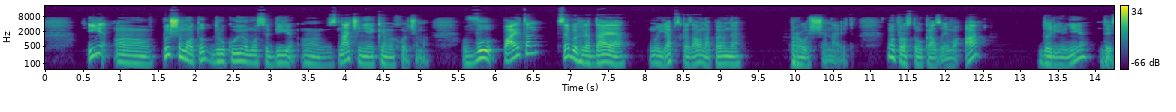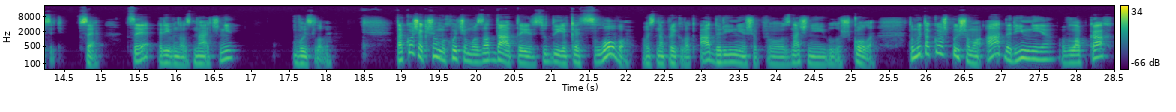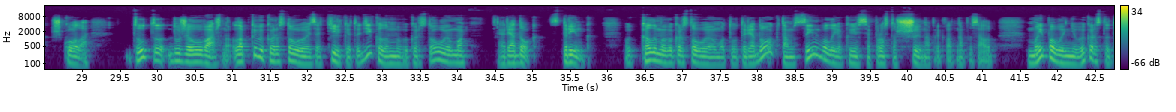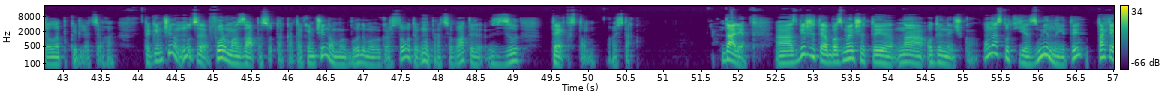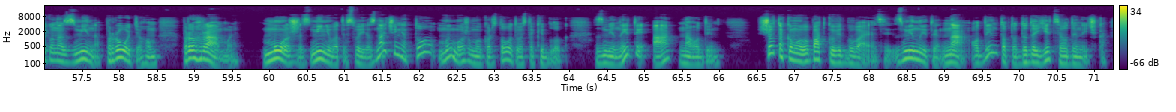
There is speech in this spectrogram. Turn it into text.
І е, пишемо тут, друкуємо собі е, значення, яке ми хочемо. В Python це виглядає, ну, я б сказав, напевне, проще навіть. Ми просто указуємо А дорівнює 10. Все. Це рівнозначні вислови. Також, якщо ми хочемо задати сюди якесь слово, ось, наприклад, А дорівнює, щоб значення її було школа, то ми також пишемо А дорівнює в лапках школа. Тут дуже уважно. Лапки використовуються тільки тоді, коли ми використовуємо рядок, стрінг. Коли ми використовуємо тут рядок, там символи, якийсь просто ши, наприклад, написали б, ми повинні використати лапки для цього. Таким чином, ну це форма запису така. Таким чином, ми будемо використовувати, ну, працювати з текстом. Ось так. Далі, збільшити або зменшити на одиничку. У нас тут є змінити, так як у нас зміна протягом програми може змінювати своє значення, то ми можемо використовувати ось такий блок: змінити А на 1. Що в такому випадку відбувається? Змінити на 1, тобто додається одиничка.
